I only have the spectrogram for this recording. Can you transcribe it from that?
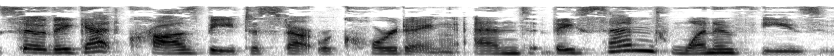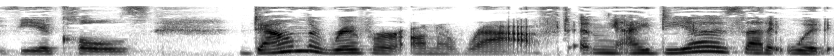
So they get Crosby to start recording and they send one of these vehicles down the river on a raft. And the idea is that it would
